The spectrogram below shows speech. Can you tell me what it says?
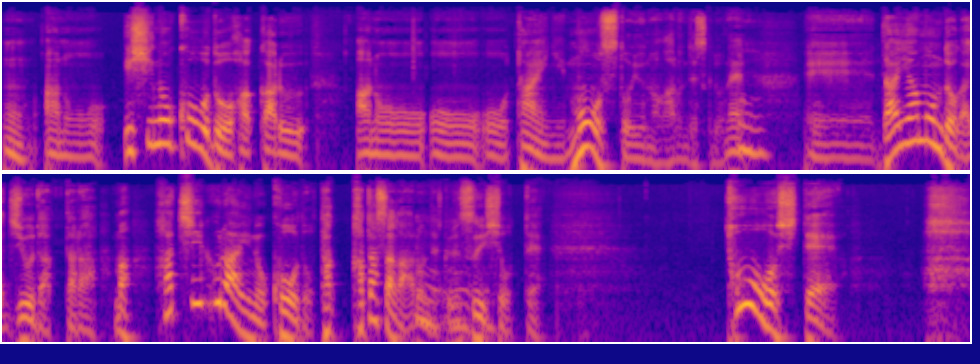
うん。あの、石の高度を測る、あの、単位にモースというのがあるんですけどね。うんえーダイヤモンドが10だったら、まあ、8ぐらいの高度、た、硬さがあるんですけどね、水晶って。通して、はあ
